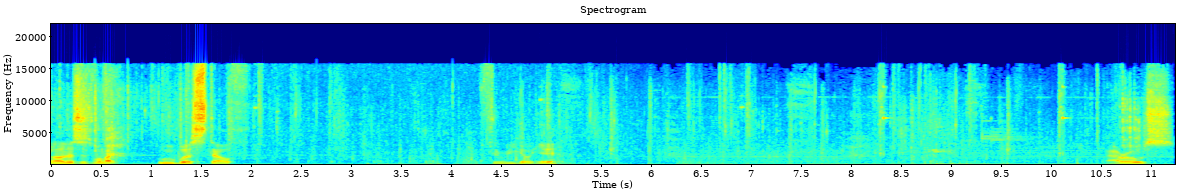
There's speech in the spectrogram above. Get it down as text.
Oh, this is for like uber stealth. Here we go here. Arrows.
